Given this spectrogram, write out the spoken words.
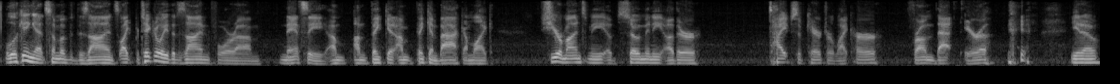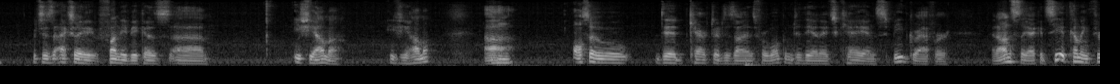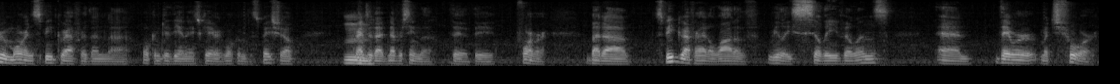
Looking at some of the designs, like particularly the design for um, Nancy, I'm I'm thinking I'm thinking back. I'm like, she reminds me of so many other types of character like her from that era. you know? Which is actually funny because uh, Ishiyama, Ishihama, uh, Mhm. also did character designs for Welcome to the NHK and Speedgrapher. And honestly, I could see it coming through more in Speedgrapher than uh, Welcome to the NHK or Welcome to the Space Show. Mm. Granted, I'd never seen the, the, the former. But uh, Speedgrapher had a lot of really silly villains, and they were mature.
